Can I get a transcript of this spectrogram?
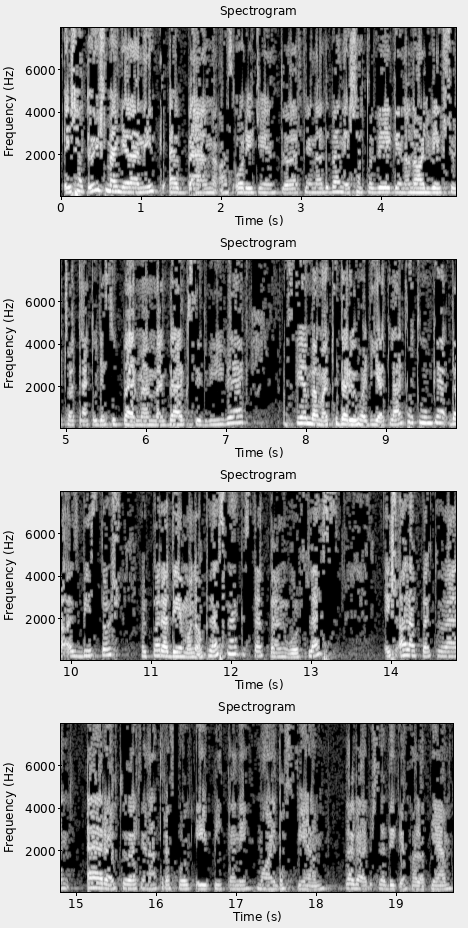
és hát ő is megjelenik ebben az Origin történetben, és hát a végén a nagy végső csatát ugye Superman meg Darkseid vívják, a filmben majd kiderül, hogy ilyet láthatunk-e, de az biztos, hogy paradémonok lesznek, Steppenwolf lesz, és alapvetően erre a történetre fog építeni majd a film, legalábbis az eddigek alapján.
